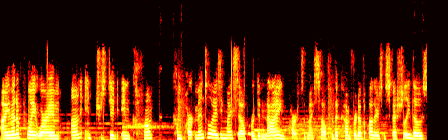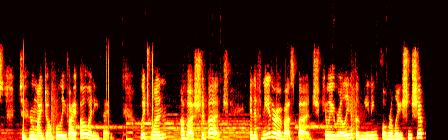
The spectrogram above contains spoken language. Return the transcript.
I am at a point where I am uninterested in com- compartmentalizing myself or denying parts of myself for the comfort of others, especially those to whom I don't believe I owe anything. Which one of us should budge? And if neither of us budge, can we really have a meaningful relationship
